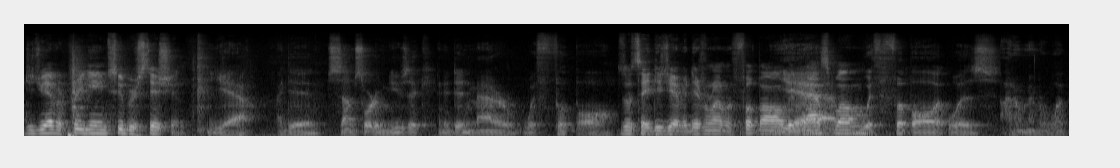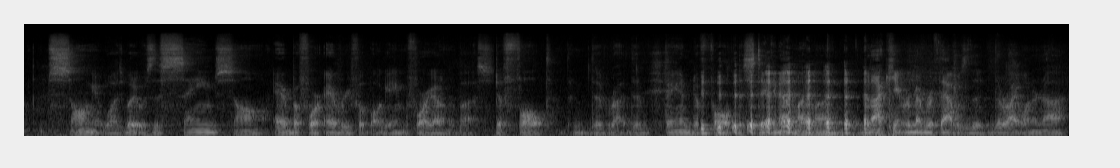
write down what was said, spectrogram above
did you have a pregame superstition? Yeah, I did some sort of music, and it didn't matter with football. So let's say, did you have a different one with football than basketball? With football, it was I don't remember what song it was, but it was the same song before every football game before I got on the bus. Default, the the, band Default is sticking out in my mind, but I can't remember if that was the, the right one or not.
